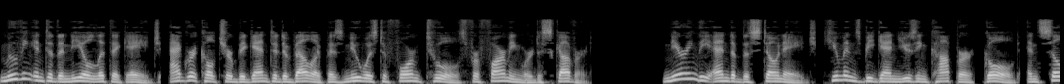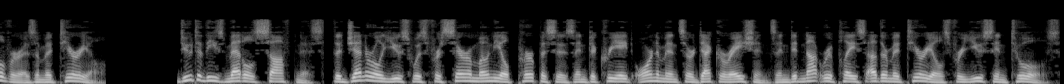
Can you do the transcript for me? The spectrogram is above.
Moving into the Neolithic age, agriculture began to develop as new was to form tools for farming were discovered. Nearing the end of the Stone Age, humans began using copper, gold, and silver as a material. Due to these metals' softness, the general use was for ceremonial purposes and to create ornaments or decorations and did not replace other materials for use in tools.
